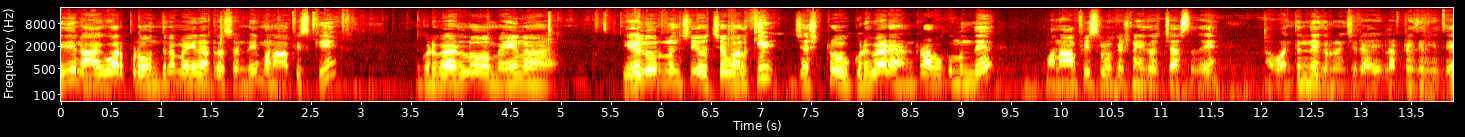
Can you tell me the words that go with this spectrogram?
ఇది నాగవరపుడు వంతున మెయిన్ అడ్రస్ అండి మన ఆఫీస్కి. గుడివాడలో మెయిన్ ఏలూరు నుంచి వచ్చే వాళ్ళకి జస్ట్ గుడివాడ ఎంటర్ అవ్వకముందే మన ఆఫీస్ లొకేషన్ అయితే వచ్చేస్తుంది. ఆ వంతెన దగ్గర నుంచి లెఫ్ట్కి తిరిగితే.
